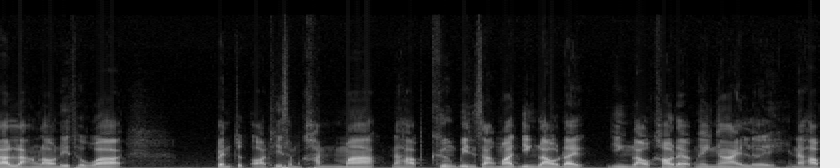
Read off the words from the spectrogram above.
ด้านหลังเรานี่ถือว่า เป็นจุดอ่อนที่สำคัญมากนะครับ เครื่องบินสามารถยิงเราได้ยิงเราเข้าได้แบบง่าย ๆเลยนะครับ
